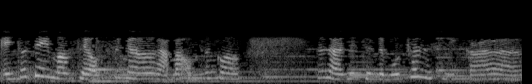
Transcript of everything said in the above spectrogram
엔터테인먼트에 없으면 아마 없는 거는 아닐 텐데 못 찾으시니까.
